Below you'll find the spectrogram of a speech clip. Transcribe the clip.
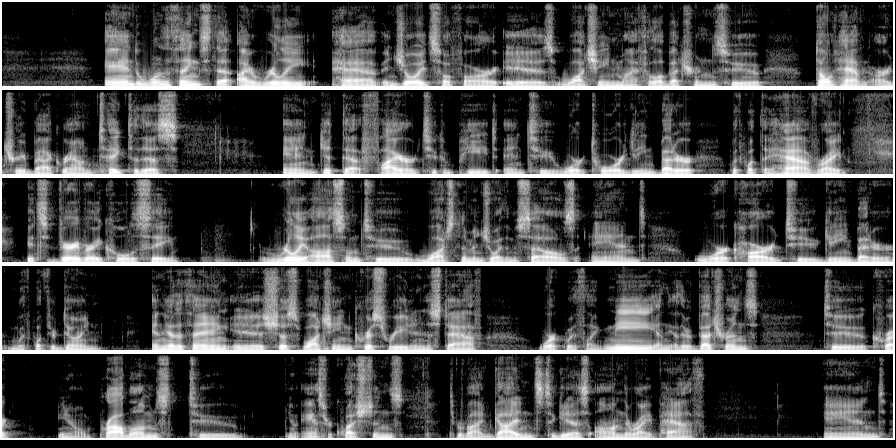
And one of the things that I really have enjoyed so far is watching my fellow veterans who don't have an archery background take to this and get that fire to compete and to work toward getting better with what they have, right? It's very, very cool to see. Really awesome to watch them enjoy themselves and work hard to getting better with what they're doing. And the other thing is just watching Chris Reed and his staff work with like me and the other veterans to correct, you know, problems, to you know, answer questions, to provide guidance to get us on the right path. And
